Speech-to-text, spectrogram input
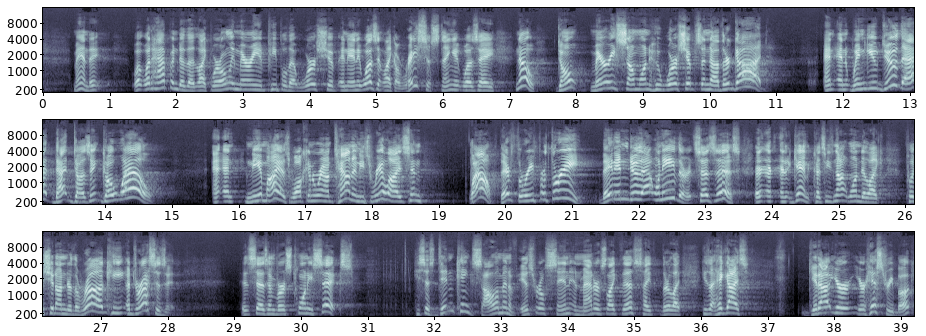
man, they what what happened to the like we're only marrying people that worship, and, and it wasn't like a racist thing. It was a no, don't marry someone who worships another god. And and when you do that, that doesn't go well. And, and Nehemiah is walking around town and he's realizing, wow, they're three for three. They didn't do that one either. It says this. And, and, and again, because he's not one to like push it under the rug, he addresses it. It says in verse 26, he says, Didn't King Solomon of Israel sin in matters like this? They're like, he's like, hey guys, get out your, your history book.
